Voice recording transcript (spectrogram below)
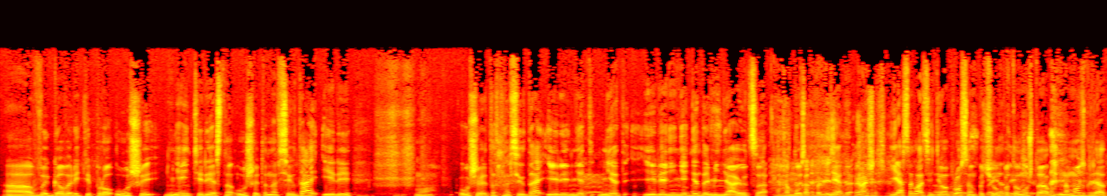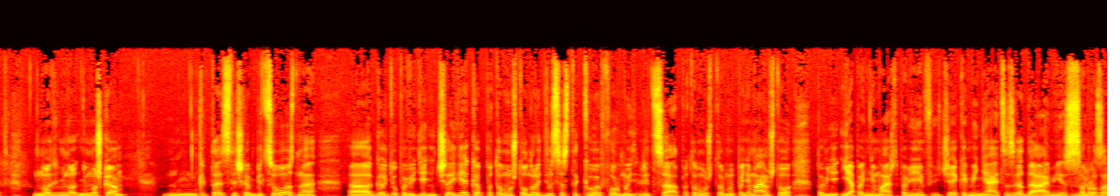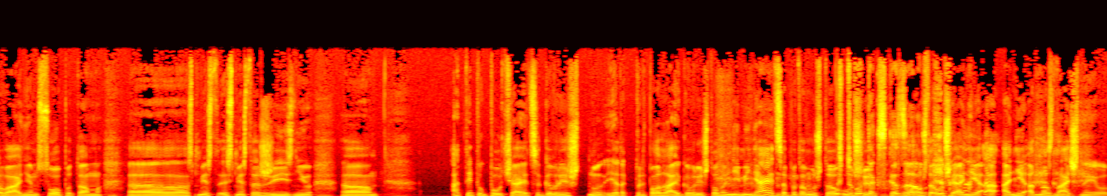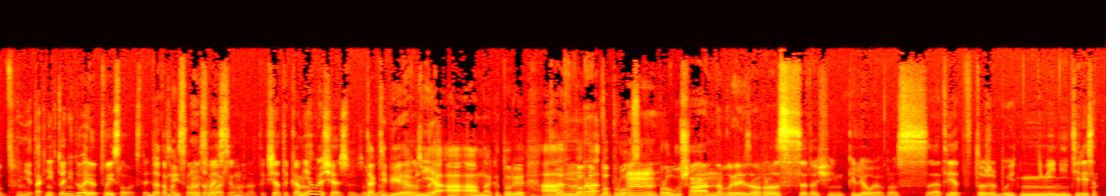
а, Вы говорите про уши. Мне интересно, уши это навсегда или... О, уши это навсегда или нет, нет, или они нет, нет, да меняются? Кому То есть, как повезет, нет, да? понимаешь, я согласен с этим вопросом. Вопрос, Почему? Потому что, на мой взгляд, ну, немно- немножко как-то слишком амбициозно а, говорить о поведении человека, потому что он родился с такой формой лица. Потому что мы понимаем, что я понимаю, что поведение человека меняется с годами, с образованием, с опытом, э, с, мест, с места жизнью. Э, а ты, получается, говоришь, ну, я так предполагаю, говоришь, что оно не меняется, потому что уши... так сказал? Потому что уши, они, а- они однозначные. Вот. Нет, так никто не говорит. Твои слова, кстати. Да, это мои слова, Ну, согласен. слова, да. Так сейчас ты ко мне обращаешься? Зоб, Так, да? тебе, Ну, не спасибо. я, а Анна, которая задает Анна- во- вопрос про уши. Анна, благодарю за вопрос. Это очень клевый вопрос. Ответ тоже будет не менее интересен.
